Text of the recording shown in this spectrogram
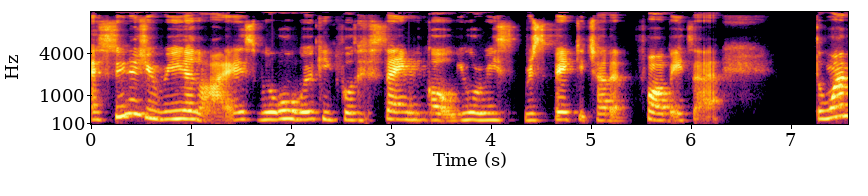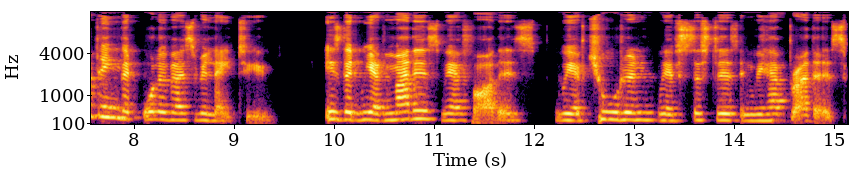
as soon as you realize we're all working for the same goal, you will res- respect each other far better. The one thing that all of us relate to is that we have mothers, we have fathers, we have children, we have sisters, and we have brothers.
